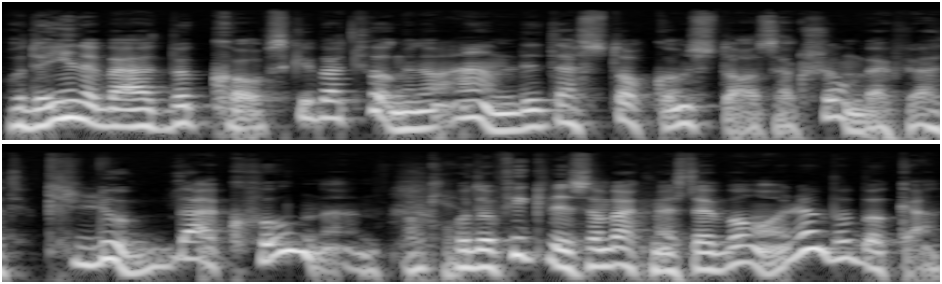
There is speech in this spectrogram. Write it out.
Och det innebär att Bukowski var tvungen att anlita Stockholms stads auktionverk för att klubba auktionen. Okay. Och då fick vi som vaktmästare vara på Buckan.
